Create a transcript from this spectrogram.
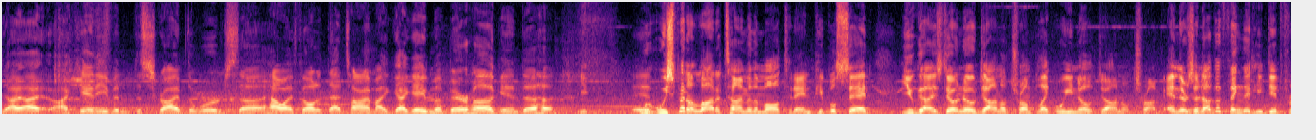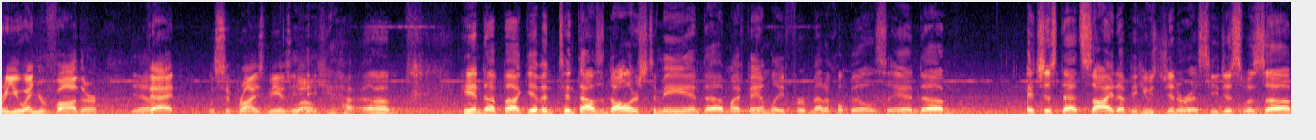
I, I, I, can't even describe the words uh, how I felt at that time. I, I gave him a bear hug and. Uh, we spent a lot of time in the mall today, and people said, You guys don't know Donald Trump like we know Donald Trump. And there's yeah. another thing that he did for you and your father yeah. that was surprised me as well. yeah, um, he ended up uh, giving $10,000 to me and uh, my family for medical bills. And um, it's just that side of it. He was generous. He just was uh,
